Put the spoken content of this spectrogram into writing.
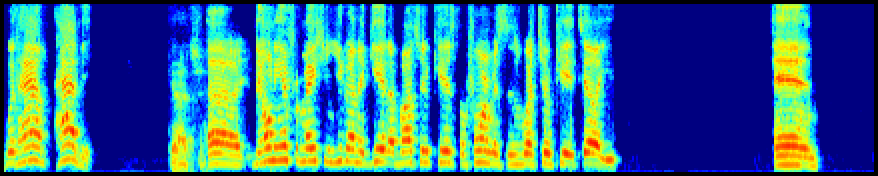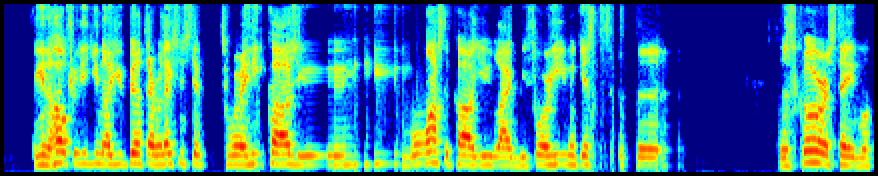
would have have it. Gotcha. Uh, the only information you're gonna get about your kid's performance is what your kid tell you. And you know, hopefully, you know, you built that relationship to where he calls you, he wants to call you like before he even gets to the the scorer's table.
